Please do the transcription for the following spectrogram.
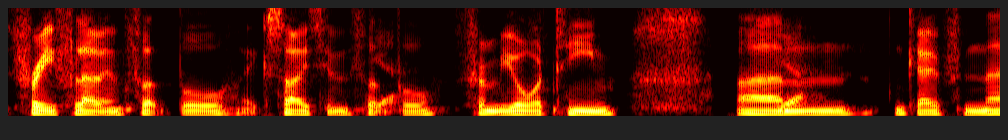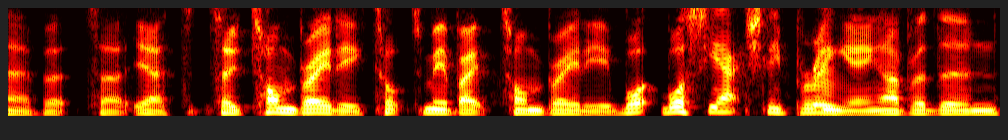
free flowing football, exciting football yeah. from your team, um, yeah. and go from there. But uh, yeah, t- so Tom Brady, talk to me about Tom Brady. What what's he actually bringing other than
